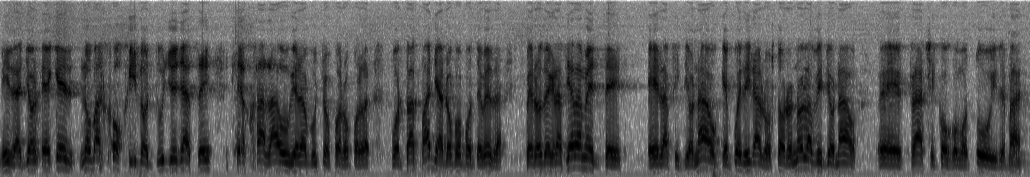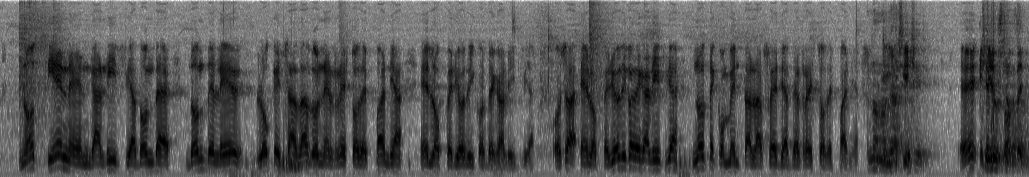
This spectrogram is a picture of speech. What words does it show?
Mira, yo es que no me has cogido tuyo, ya sé que ojalá hubiera mucho foro por, por toda España, no por Pontevedra. Pero desgraciadamente el aficionado que puede ir a los toros, no el aficionado eh, clásico como tú y demás, no tiene en Galicia donde, donde leer lo que se ha dado en el resto de España en los periódicos de Galicia. O sea, en los periódicos de Galicia no te comentan las ferias del resto de España. No, no, ya, sí, sí. ¿Eh? Y, entonces,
